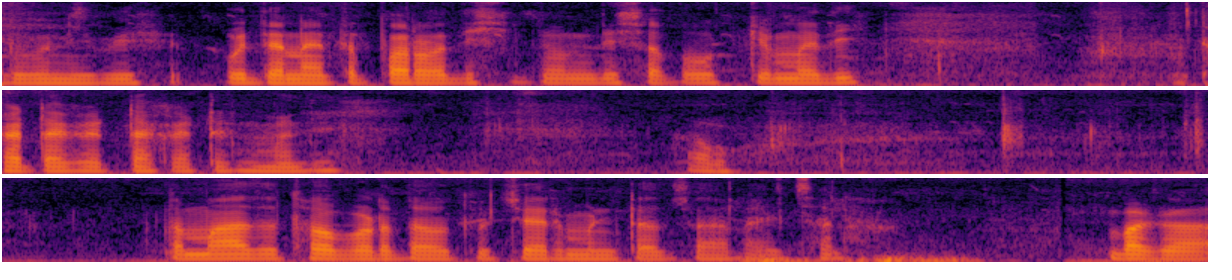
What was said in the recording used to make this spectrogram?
दोन्ही बी. उद्या नाही तर परवा दिवशी दोन दिवसात ओके मध्ये खटाखट टाकाटकमध्ये हो. तर माझं थोबड धावतो चार मिनिटात झालाय चला. बघा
